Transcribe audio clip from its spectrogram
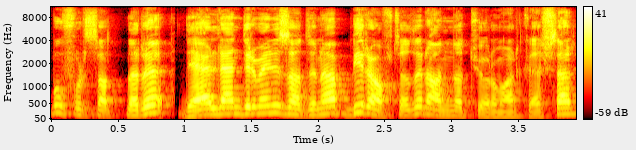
Bu fırsatları değerlendirmeniz adına bir haftadır anlatıyorum arkadaşlar.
